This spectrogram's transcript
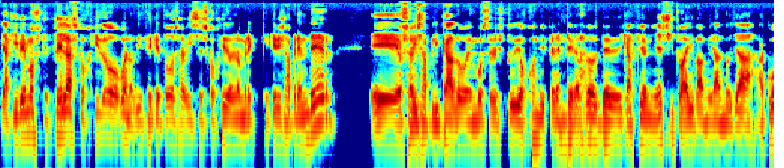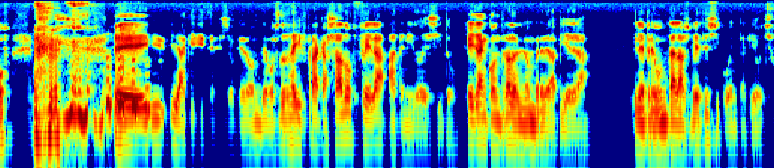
Y aquí vemos que Fela ha escogido, bueno, dice que todos habéis escogido el nombre que queréis aprender, eh, os habéis aplicado en vuestros estudios con diferentes grados de dedicación y éxito, ahí va mirando ya a Kuof. Eh, y, aquí dice eso, que donde vosotros habéis fracasado, Fela ha tenido éxito. Ella ha encontrado el nombre de la piedra y le pregunta las veces y cuenta que ocho.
